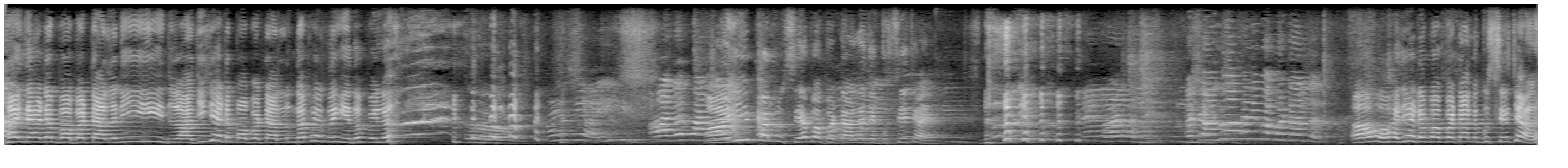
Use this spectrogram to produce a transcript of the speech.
ਹਾਏ ਤੇ ਸਾਡਾ ਬਾਬਾ ਟੱਲ ਨਹੀਂ ਰਾਜੀ ਜੇ ਸਾਡਾ ਬਾਬਾ ਟੱਲ ਹੁੰਦਾ ਫਿਰ ਤੁਸੀਂ ਇਹਦੋਂ ਪਹਿਲਾਂ ਆਈ ਸੀ ਆਈ ਆਦਾ ਪੰਜ ਆਈ ਪਰ ਰੁੱਸਿਆ ਬਾਬਾ ਟੱਲ ਜੇ ਗੁੱਸੇ ਚ ਆਇਆ ਅੱਛਾ ਉਹਨੂੰ ਆਖੇ ਨਹੀਂ ਪਾਪਾ ਡਾਲ ਆਹੋ ਹਜੇ ਸਾਡਾ ਬਾਬਾ ਟੱਲ ਗੁੱਸੇ ਚ ਆ।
